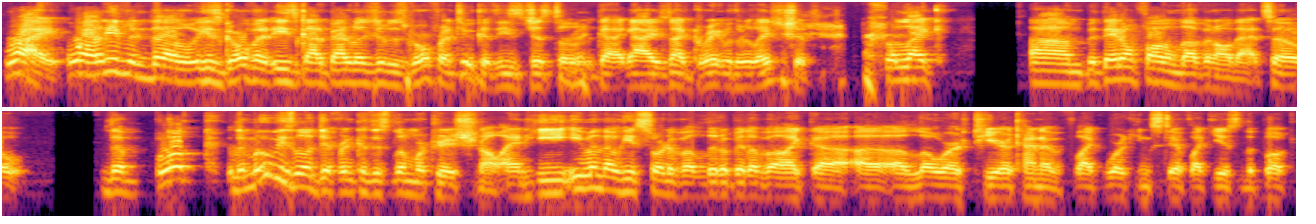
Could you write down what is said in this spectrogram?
Right. Well, even though his girlfriend, he's got a bad relationship with his girlfriend too, because he's just a right. guy, guy who's not great with relationships. But like, um, but they don't fall in love and all that. So the book, the movie's a little different because it's a little more traditional. And he, even though he's sort of a little bit of a, like a, a, lower tier kind of like working stiff, like he is in the book,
